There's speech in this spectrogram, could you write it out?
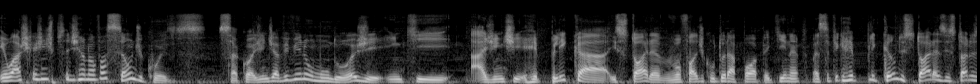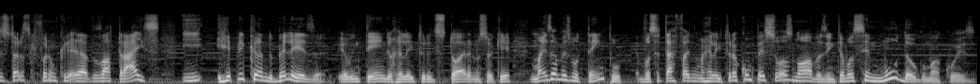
eu acho que a gente precisa de renovação de coisas. Sacou? A gente já vive num mundo hoje em que a gente replica história, vou falar de cultura pop aqui, né? Mas você fica replicando histórias, histórias, histórias que foram criadas lá atrás e replicando, beleza. Eu entendo releitura de história, não sei o quê, mas ao mesmo tempo, você tá fazendo uma releitura com pessoas novas, então você muda alguma coisa.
